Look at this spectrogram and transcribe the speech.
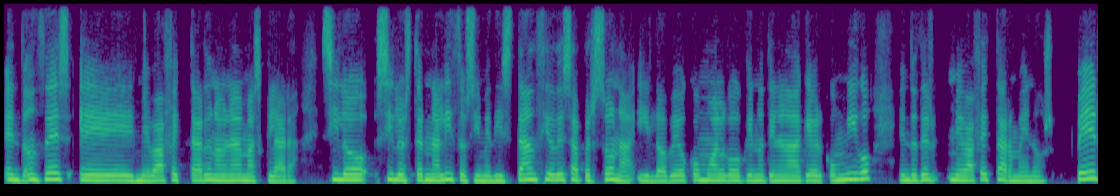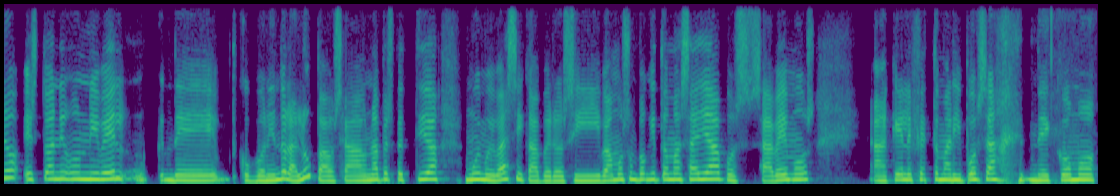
entonces eh, me va a afectar de una manera más clara. Si lo, si lo externalizo, si me distancio de esa persona y lo veo como algo que no tiene nada que ver conmigo, entonces me va a afectar menos pero esto a un nivel de poniendo la lupa, o sea, una perspectiva muy, muy básica, pero si vamos un poquito más allá, pues sabemos aquel efecto mariposa de cómo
